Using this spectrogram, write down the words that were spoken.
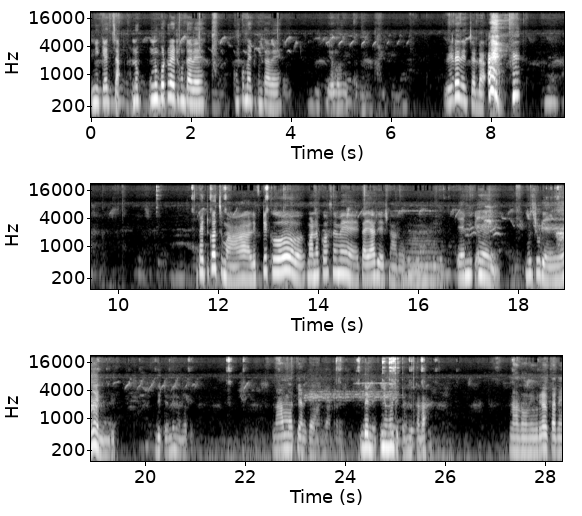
నీకెచ్చా నువ్వు నువ్వు బొట్టు పెట్టుకుంటావే? కుంకుమ పెట్టుకుంటావే? వీడియో తెచ్చడ్డా పెట్టుకోవచ్చు మా. లిప్టిక్ మన కోసమే తయారు చేసినారు. ఎందుకు నువ్వు చూడు ఏంది? తిట్టండి నువ్వు నా మూతి అక్కడ దాన్ని? నువ్వు తిట్టండి కదా నాలుగు నిమిషాలు తనే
